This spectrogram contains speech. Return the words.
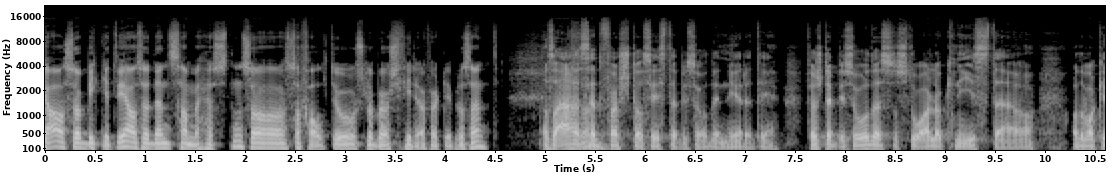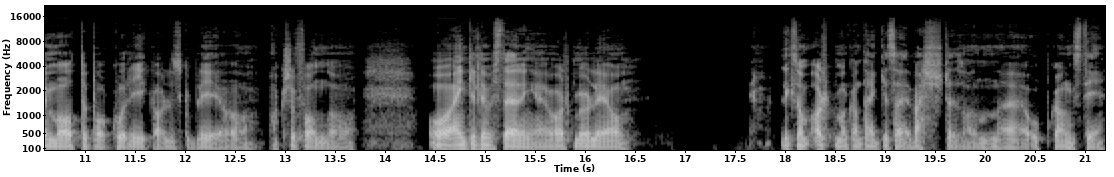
ja, og så bikket vi. altså Den samme høsten så, så falt jo Oslo Børs 44 Altså, jeg har sett første og siste episode i nyere tid. Første episode så sto alle og kniste, og, og det var ikke en måte på hvor rike alle skulle bli, og aksjefond og, og enkeltinvesteringer og alt mulig. og liksom alt man kan tenke seg i verste sånn uh, oppgangstid.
